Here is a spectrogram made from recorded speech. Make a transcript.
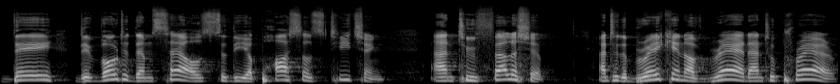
they devoted themselves to the apostles' teaching and to fellowship and to the breaking of bread and to prayer.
